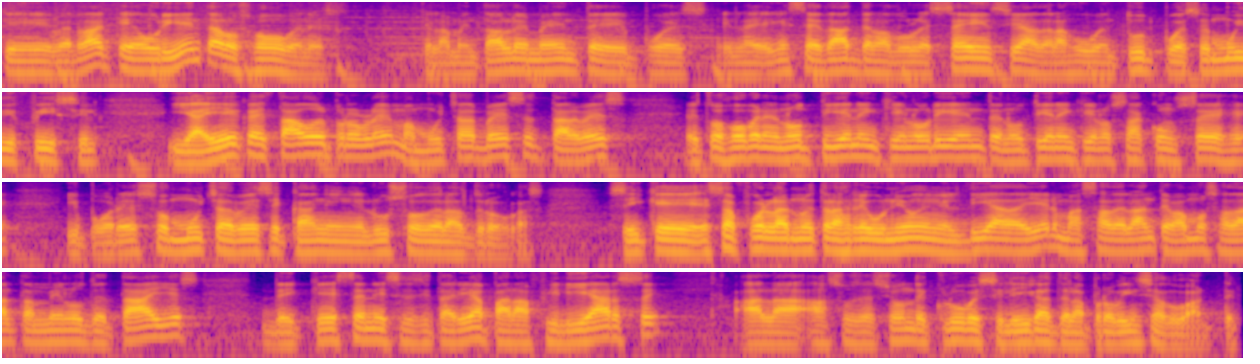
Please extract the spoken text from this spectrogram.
que, ¿verdad? que orienta a los jóvenes que lamentablemente pues en, esa edad de la adolescencia, de la juventud, pues es muy difícil y ahí es que ha estado el problema. Muchas veces tal vez estos jóvenes no tienen quien lo oriente, no tienen quien los aconseje y por eso muchas veces caen en el uso de las drogas. Así que esa fue la, nuestra reunión en el día de ayer. Más adelante vamos a dar también los detalles de qué se necesitaría para afiliarse a la Asociación de Clubes y Ligas de la provincia de Duarte.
